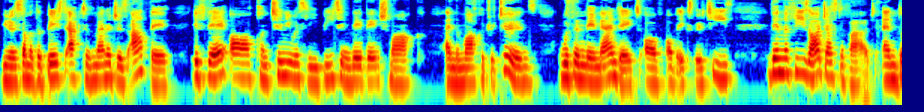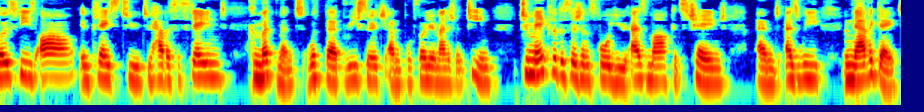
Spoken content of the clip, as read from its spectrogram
you know, some of the best active managers out there, if they are continuously beating their benchmark and the market returns within their mandate of, of expertise, then the fees are justified and those fees are in place to, to have a sustained commitment with that research and portfolio management team to make the decisions for you as markets change and as we navigate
